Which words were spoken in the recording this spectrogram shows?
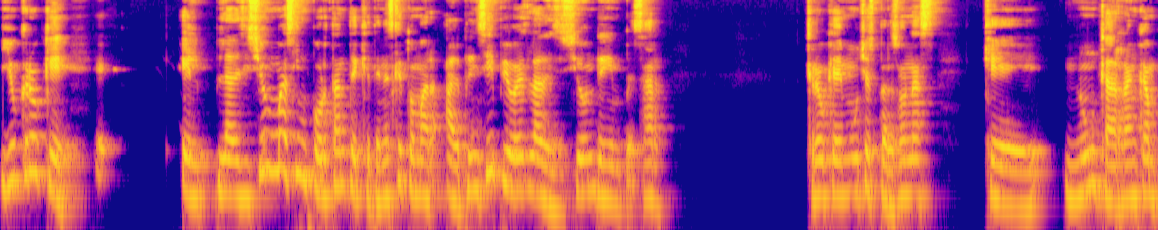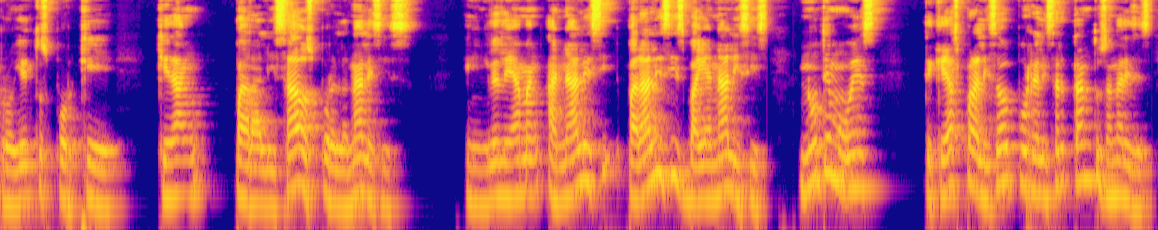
Y yo creo que eh, la decisión más importante que tenés que tomar al principio es la decisión de empezar. Creo que hay muchas personas que nunca arrancan proyectos porque quedan paralizados por el análisis. En inglés le llaman análisis, parálisis by análisis. No te mueves, te quedas paralizado por realizar tantos análisis.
